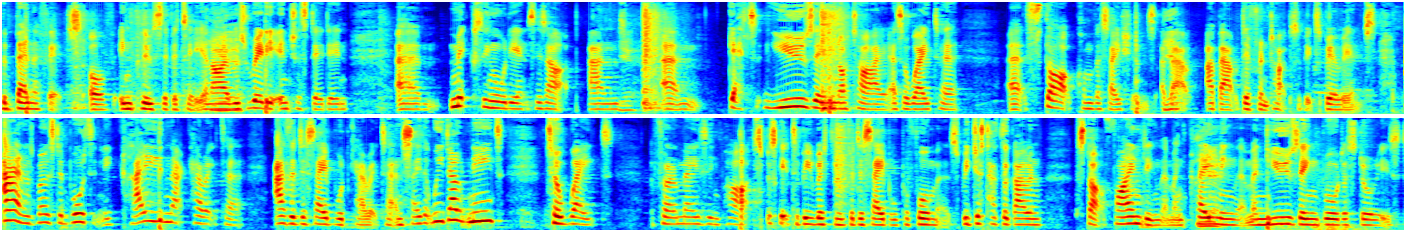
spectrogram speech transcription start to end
the benefits of inclusivity. And I was really interested in um, mixing audiences up and Yeah. um, get using Not I as a way to uh, start conversations Yeah. about about different types of experience, and most importantly, claim that character as a disabled character and say that we don't need to wait for amazing parts biscuit to be written for disabled performers. We just have to go and start finding them and claiming them and using broader stories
